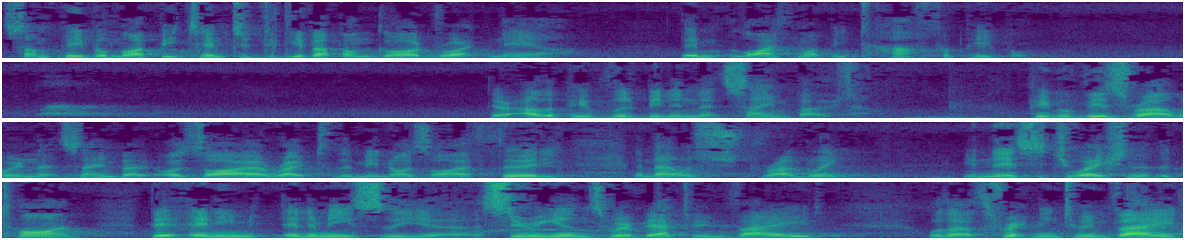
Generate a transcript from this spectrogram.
Some people might be tempted to give up on God right now. Their life might be tough for people. There are other people that have been in that same boat. People of Israel were in that same boat. Isaiah wrote to them in Isaiah 30, and they were struggling in their situation at the time. Their enemies, the uh, Assyrians, were about to invade, or they were threatening to invade,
